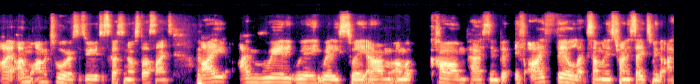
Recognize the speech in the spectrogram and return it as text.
I'm I'm a Taurus, as we were discussing our star signs. I I'm really really really sweet. I'm I'm a calm person, but if I feel like someone is trying to say to me that I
